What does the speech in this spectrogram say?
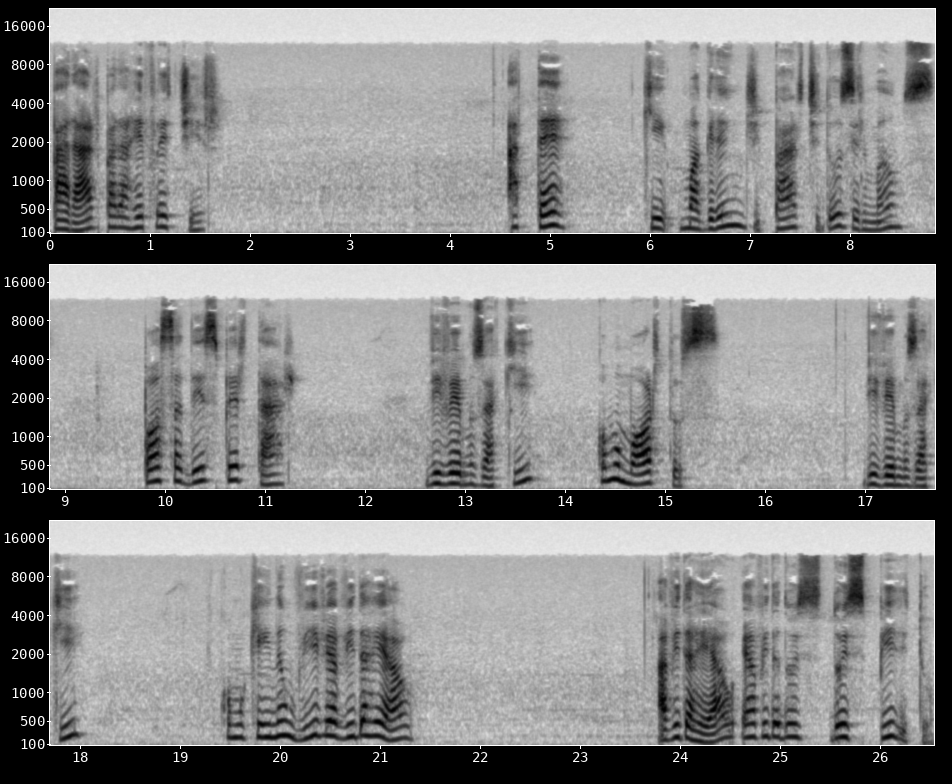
Parar para refletir até que uma grande parte dos irmãos possa despertar. Vivemos aqui como mortos. Vivemos aqui como quem não vive a vida real. A vida real é a vida do, do espírito.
